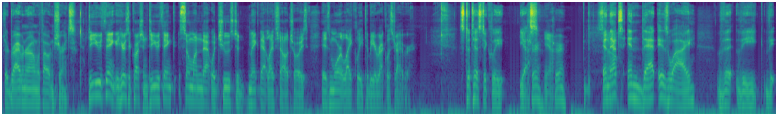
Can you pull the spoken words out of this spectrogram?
they're driving around without insurance. Do you think, here's the question, do you think someone that would choose to make that lifestyle choice is more likely to be a reckless driver? Statistically, yes. Sure. Yeah. Sure. So- And that's and that is why the the the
